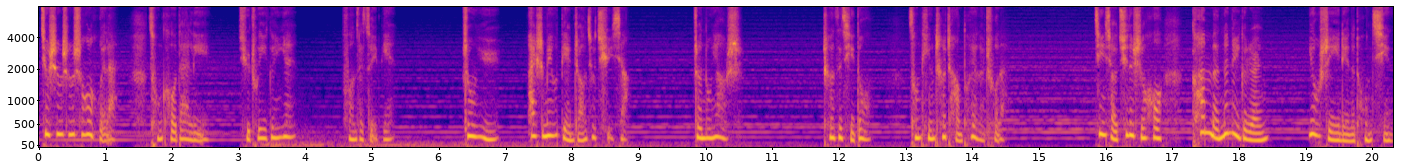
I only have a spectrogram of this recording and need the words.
就生生收了回来。从口袋里取出一根烟，放在嘴边，终于还是没有点着就取下，转动钥匙，车子启动，从停车场退了出来。进小区的时候，看门的那个人又是一脸的同情，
